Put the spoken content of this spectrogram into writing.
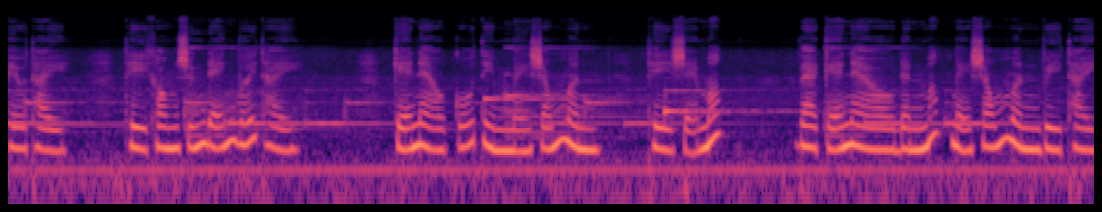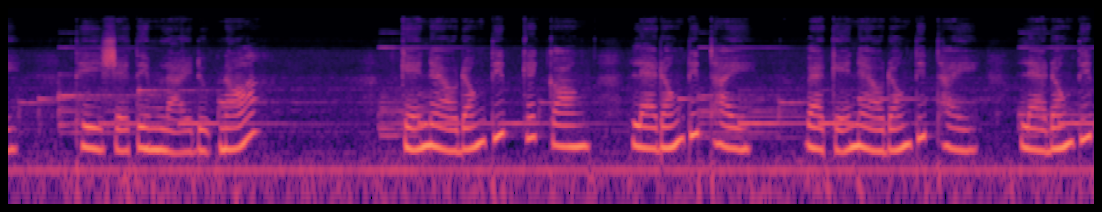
theo thầy thì không xứng đáng với thầy. Kẻ nào cố tìm mạng sống mình thì sẽ mất, và kẻ nào đành mất mạng sống mình vì thầy thì sẽ tìm lại được nó. Kẻ nào đón tiếp các con là đón tiếp thầy, và kẻ nào đón tiếp thầy là đón tiếp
